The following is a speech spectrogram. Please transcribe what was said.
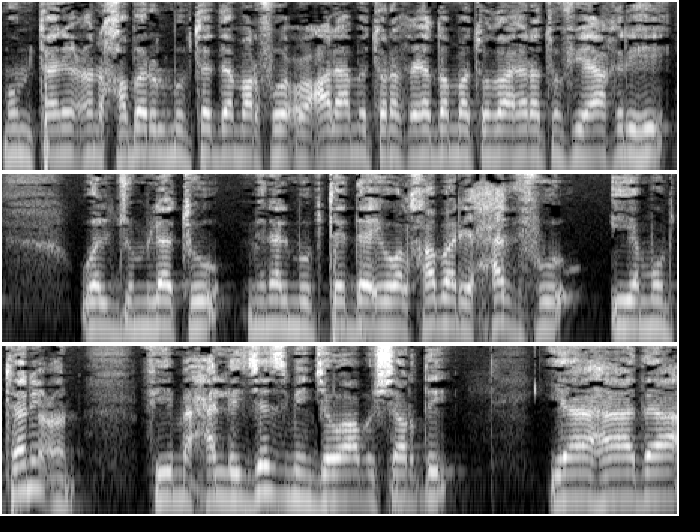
mumtanicun khabaru mubtada marfuucu calaamatu rafci damatu daahiratu fi aakhirihi waاljumlatu min almubtada'i wاlkhabari xadfu iyo mumtanicun fi maxali jasmin jawaabu shardi yaa haadaa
